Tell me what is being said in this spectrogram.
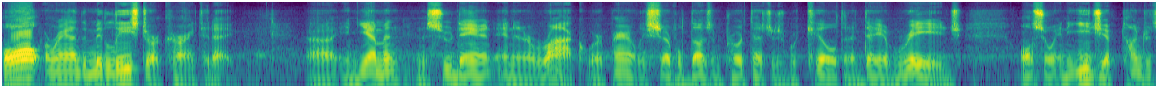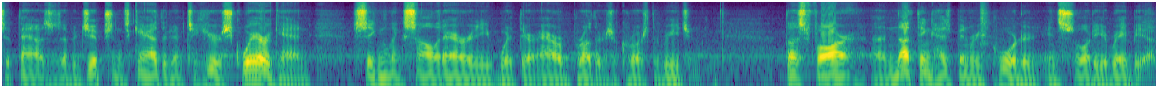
all around the Middle East are occurring today. Uh, in Yemen, in the Sudan, and in Iraq, where apparently several dozen protesters were killed in a day of rage. Also in Egypt, hundreds of thousands of Egyptians gathered in Tahrir Square again, signaling solidarity with their Arab brothers across the region. Thus far, uh, nothing has been reported in Saudi Arabia.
